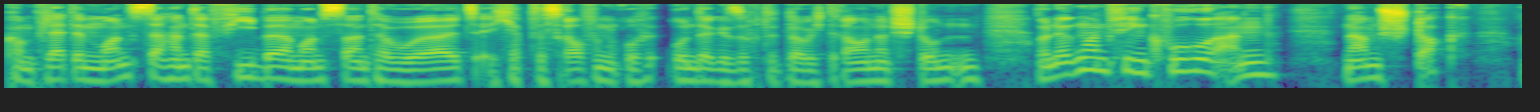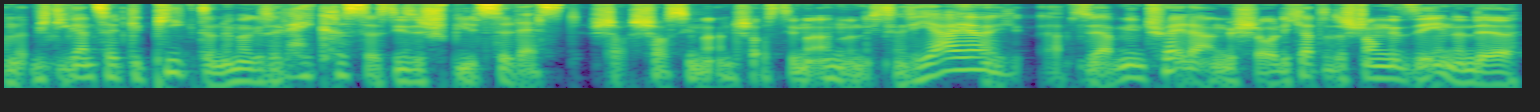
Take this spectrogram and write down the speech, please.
komplett im Monster Hunter Fieber, Monster Hunter World. Ich habe das rauf und runter gesuchtet, glaube ich, 300 Stunden. Und irgendwann fing Kuro an, nahm Stock und hat mich die ganze Zeit gepiekt und immer gesagt, hey Chris, das ist dieses Spiel Celeste. Schau, schau sie mal an, schau sie mal an. Und ich sagte, ja, ja, ich habe hab mir einen Trailer angeschaut. Ich hatte das schon gesehen in der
